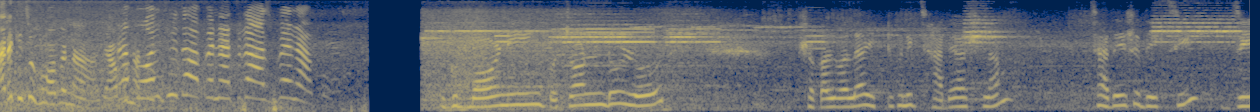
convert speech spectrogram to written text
আরে কিছু হবে না যাব না। বলছি তো হবে না তোরা আসবে না। গুড মর্নিং প্রচণ্ড রোদ। সকালবেলা একটুখানি ছাদে আসলাম। ছাদে এসে দেখছি যে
